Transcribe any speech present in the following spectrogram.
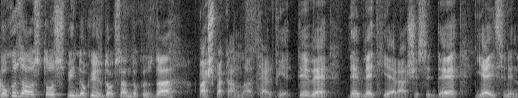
9 Ağustos 1999'da başbakanlığa terfi etti ve devlet hiyerarşisinde Yeltsin'in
